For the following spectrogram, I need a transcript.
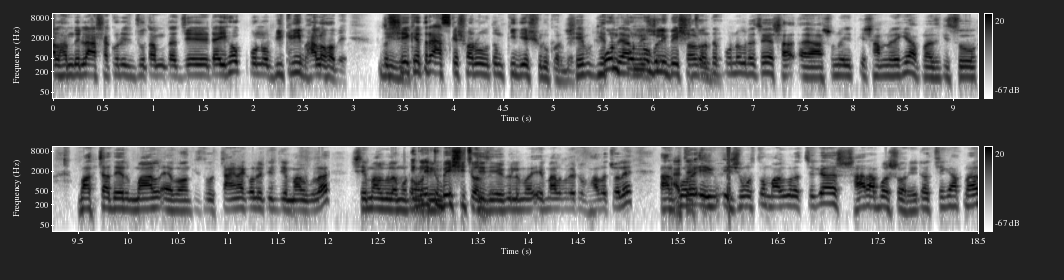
আলহামদুলিল্লাহ আশা করি জুতা মুতা যেটাই হোক পণ্য বিক্রি ভালো হবে। তো। সেক্ষেত্রে আজকে সর্বপ্রথম কি দিয়ে শুরু করবে? কোন পণ্যগুলি বেশি চলবে? পণ্যগুলো হচ্ছে আসন্ন ঈদকে সামনে রেখে আপনার কিছু বাচ্চাদের মাল এবং কিছু চায়না কোয়ালিটির যে মালগুলো সেই মালগুলো মোটামুটি একটু বেশি জি, চলবে। জি, এগুলো এই মালগুলো একটু ভালো চলে। তারপরে আচ্ছা, এই এই সমস্ত মালগুলো হচ্ছে গিয়ে সারা বছর এটা হচ্ছে গিয়ে আপনার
